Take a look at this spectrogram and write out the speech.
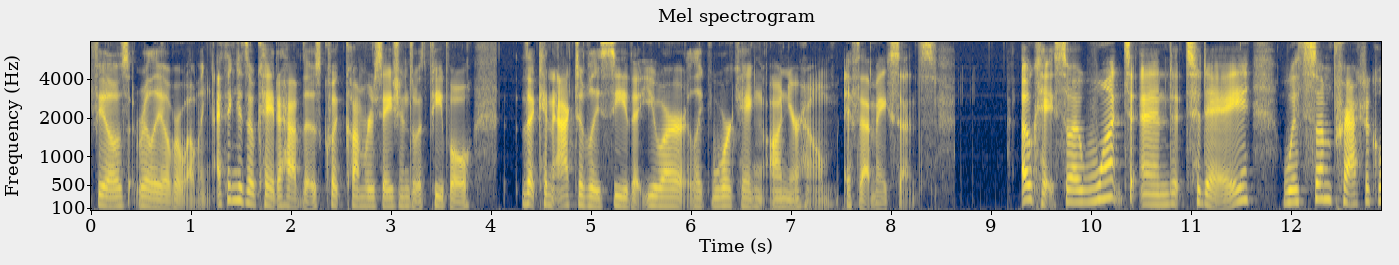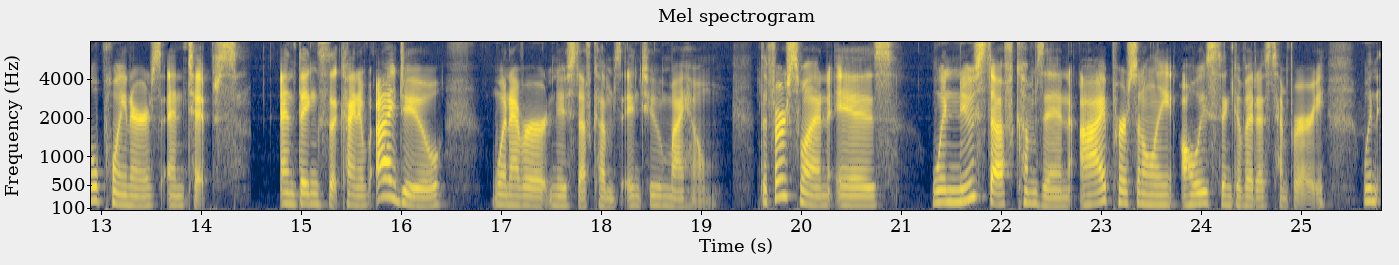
feels really overwhelming. I think it's okay to have those quick conversations with people that can actively see that you are like working on your home, if that makes sense. Okay, so I want to end today with some practical pointers and tips and things that kind of I do whenever new stuff comes into my home. The first one is when new stuff comes in, I personally always think of it as temporary. When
